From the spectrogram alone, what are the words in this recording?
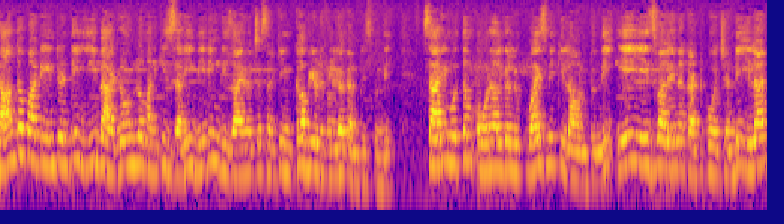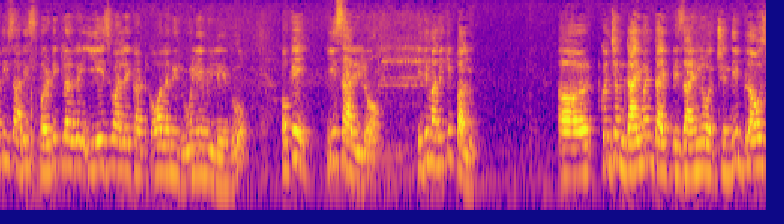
దాంతో పాటు ఏంటంటే ఈ బ్యాక్గ్రౌండ్లో మనకి జరీ వీవింగ్ డిజైన్ వచ్చేసరికి ఇంకా బ్యూటిఫుల్గా కనిపిస్తుంది. సారీ మొత్తం ఓవరాల్గా లుక్ వైజ్ మీకు ఇలా ఉంటుంది. ఏ ఏజ్ వాళ్ళైనా కట్టుకోవచ్చండి. ఇలాంటి సారీస్ పర్టికులర్గా ఈ ఏజ్ వాళ్ళే కట్టుకోవాలని రూల్ ఏమీ లేదు. ఓకే ఈ సారీలో ఇది మనకి పళ్ళు. కొంచెం డైమండ్ టైప్ డిజైన్లో వచ్చింది. బ్లౌజ్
